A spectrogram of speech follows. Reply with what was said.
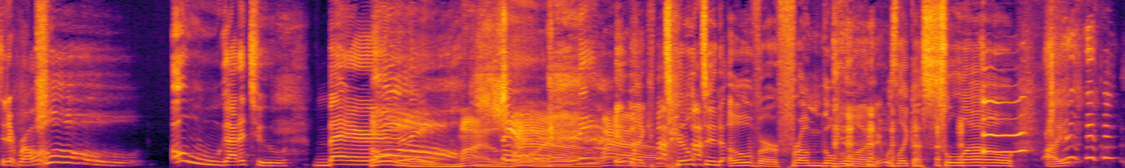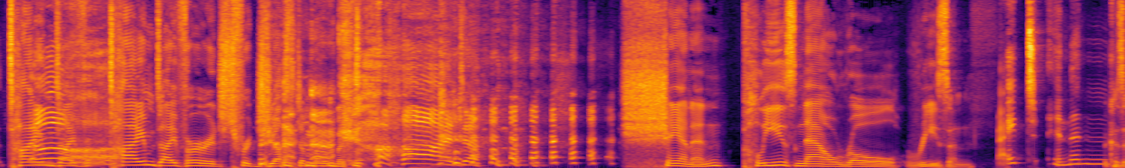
Did it roll? Oh, Oh, got a two. Barely. Oh my lord! Barely. it like tilted over from the one. It was like a slow. I time oh. diver, time diverged for just a moment. God. Shannon, please now roll reason. Right, and then Because,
